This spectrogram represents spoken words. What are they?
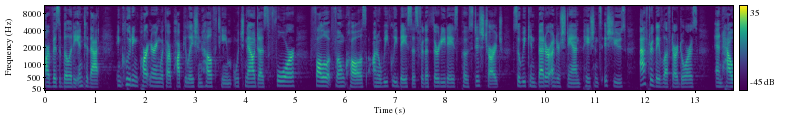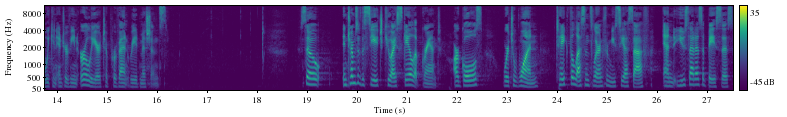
our visibility into that, including partnering with our population health team, which now does four follow up phone calls on a weekly basis for the 30 days post discharge so we can better understand patients' issues after they've left our doors and how we can intervene earlier to prevent readmissions. So, in terms of the CHQI Scale Up grant, our goals were to one, take the lessons learned from UCSF and use that as a basis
